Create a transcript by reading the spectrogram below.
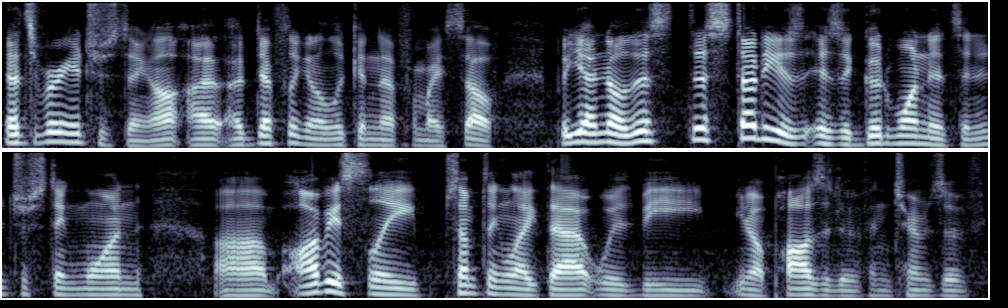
That's very interesting. I'll, I, I'm definitely going to look into that for myself. But yeah, no, this this study is, is a good one. It's an interesting one. Um, obviously, something like that would be you know positive in terms of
